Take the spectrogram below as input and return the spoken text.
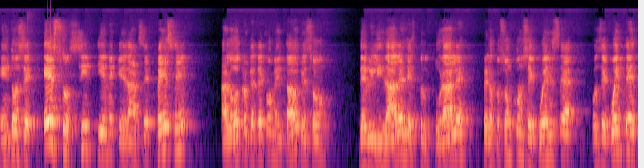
Entonces, eso sí tiene que darse, pese a lo otro que te he comentado, que son debilidades estructurales, pero que son consecuencias, consecuentes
